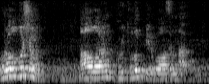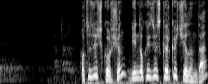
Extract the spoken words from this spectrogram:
Vurulmuşum. Dağların kuytuluk bir boğazında. 33 Kurşun 1943 yılında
